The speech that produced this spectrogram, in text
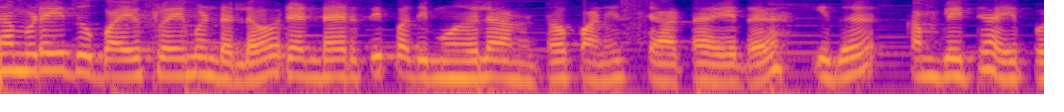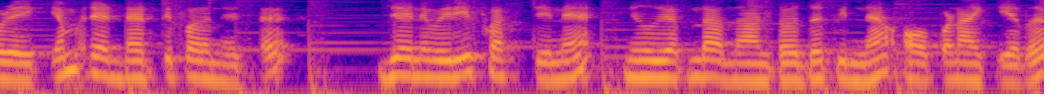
നമ്മുടെ ഈ ദുബായ് ഫ്രെയിം ഉണ്ടല്ലോ രണ്ടായിരത്തി പതിമൂന്നിലാണ് കേട്ടോ പണി സ്റ്റാർട്ട് ആയത്. ഇത് കംപ്ലീറ്റ് ആയപ്പോഴേക്കും രണ്ടായിരത്തി പതിനെട്ട് ജനുവരി ഫസ്റ്റിന് ന്യൂ ഇയറിന്റെ അന്നാണ് കേട്ടോ ഇത് പിന്നെ ഓപ്പൺ ആക്കിയത്.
